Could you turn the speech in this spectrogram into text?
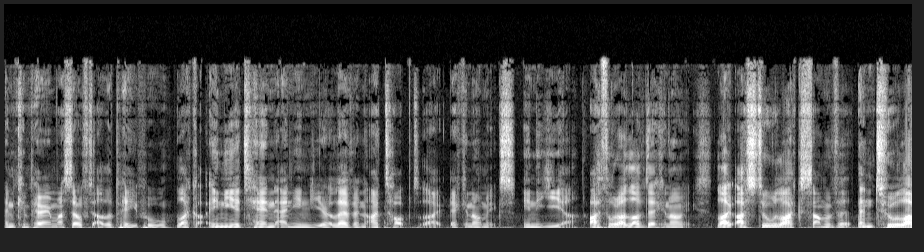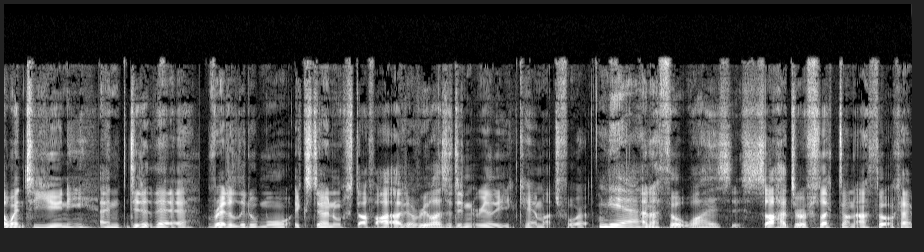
and comparing myself to other people. Like in year 10 and in year 11, I topped like economics in the year. I thought I loved economics. Like I still like some of it until I went to uni and did it there, read a little more external stuff. I, I realized I didn't really care much for it. Yeah. And I thought, why is this? So I had to reflect on it. I thought, okay,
